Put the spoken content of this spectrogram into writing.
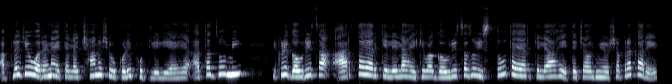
आपलं जे वरण आहे त्याला छान अशी उकळी फुटलेली आहे. आता जो मी इकडे गौरीचा आर तयार केलेला आहे किंवा गौरीचा जो इस्तू तयार केला आहे त्याच्यावर मी अशा प्रकारे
